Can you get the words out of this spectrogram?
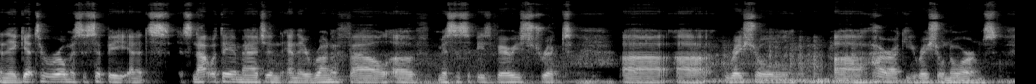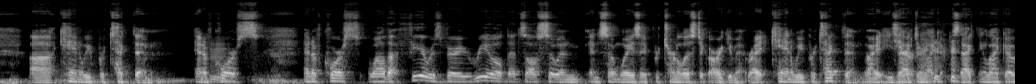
and they get to rural Mississippi, and it's it's not what they imagine, and they run afoul of Mississippi's very strict uh, uh, racial uh, hierarchy, racial norms. Uh, can we protect them? And of mm. course, and of course, while that fear was very real, that's also in, in some ways a paternalistic argument, right? Can we protect them? Right? He's sure. acting like he's acting like a,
